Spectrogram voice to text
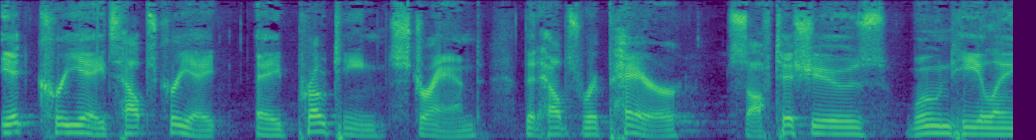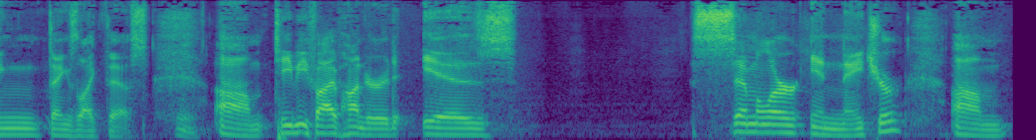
it creates helps create a protein strand that helps repair soft tissues, wound healing, things like this. Um, TB500 is similar in nature, um,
